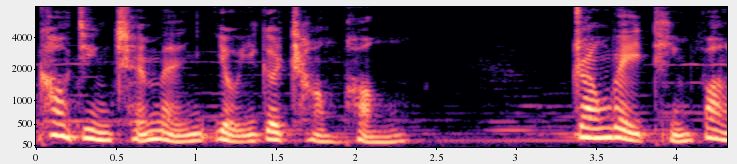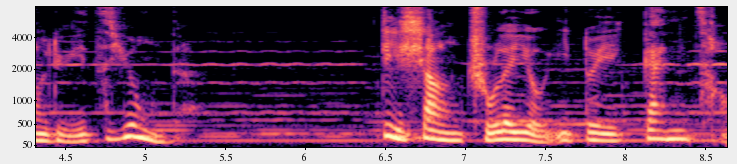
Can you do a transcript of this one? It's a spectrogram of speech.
靠近城门有一个敞篷，专为停放驴子用的。地上除了有一堆干草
